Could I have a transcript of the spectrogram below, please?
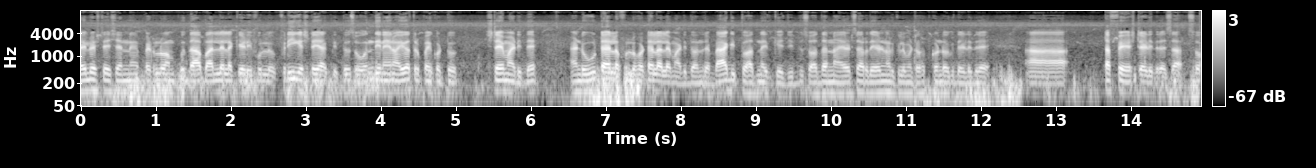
railway station, petrol pump, dhaba, ಅಲ್ಲೆಲ್ಲ ಕೇಳಿ ಫುಲ್ ಫ್ರೀಗೆ ಸ್ಟೇ ಆಗ್ತಿತ್ತು. ಸೊ ಒಂದಿನ ಏನೋ ಐವತ್ತು ರೂಪಾಯಿ ಕೊಟ್ಟು ಸ್ಟೇ ಮಾಡಿದ್ದೆ. ಆ್ಯಂಡ್ ಊಟ ಎಲ್ಲ ಫುಲ್ ಹೋಟೆಲಲ್ಲೇ ಮಾಡಿದ್ದು. ಅಂದರೆ ಬ್ಯಾಗ್ ಇತ್ತು ಹದಿನೈದು ಕೆ ಜಿ ಇದ್ದು. ಸೊ ಅದನ್ನು ಎರಡು ಸಾವಿರದ ಏಳ್ನೂರು ಕಿಲೋಮೀಟರ್ ಹೊತ್ಕೊಂಡು ಹೋಗಿದ್ದು ಹೇಳಿದರೆ ಟಫೆ ಎಷ್ಟು ಹೇಳಿದರೆ ಸಹ ಸೊ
